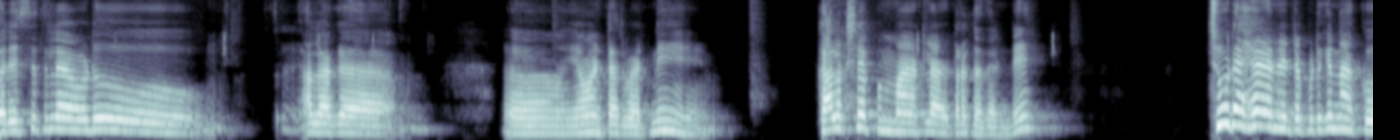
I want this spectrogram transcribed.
పరిస్థితిలో ఎవడు అలాగా ఏమంటారు వాటిని? కాలక్షేపం మాట్లాడరు కదండి. చూడహే అనేటప్పటికీ నాకు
